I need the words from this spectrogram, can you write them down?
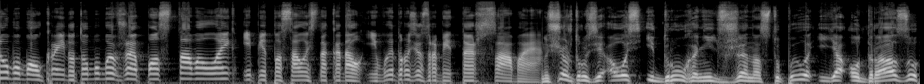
любимо Україну, тому ми вже поставили лайк і підписались на канал. І ви, друзі, зробіть те ж саме. Ну що ж, друзі, а ось і друга Друга ніч вже наступила, і я одразу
